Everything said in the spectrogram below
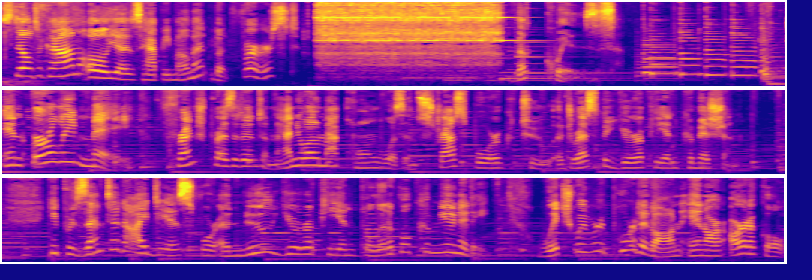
Still to come, Olya's happy moment, but first, the quiz. In early May, French President Emmanuel Macron was in Strasbourg to address the European Commission. He presented ideas for a new European political community, which we reported on in our article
